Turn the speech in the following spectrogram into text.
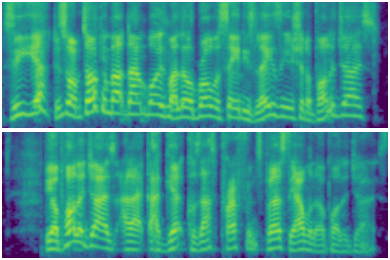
See, yeah, this is what I'm talking about, damn boys. My little bro was saying he's lazy and should apologize. The apologize, I like I get because that's preference. Personally, I want to apologize.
